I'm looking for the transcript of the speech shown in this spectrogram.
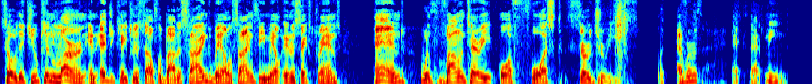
so that you can learn and educate yourself about assigned male, assigned female, intersex, trans, and with voluntary or forced surgeries. Whatever the heck that means.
